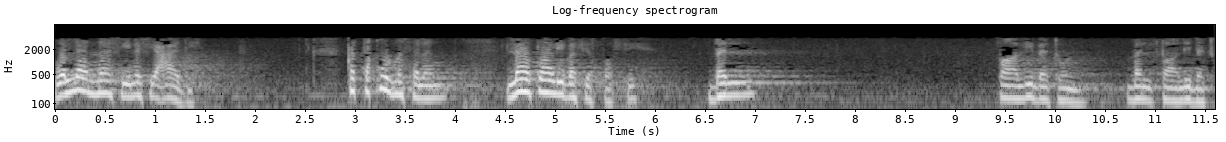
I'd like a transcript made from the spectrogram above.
واللا النافي نفي عادي قد تقول مثلا لا طالب في الصف بل طالبة بل طالبة.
